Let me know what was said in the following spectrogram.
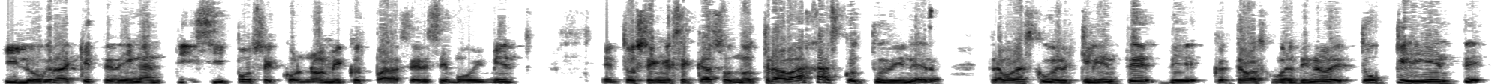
y lograr que te den anticipos económicos para hacer ese movimiento. Entonces, en ese caso, no trabajas con tu dinero, trabajas con el cliente, de, trabajas con el dinero de tu cliente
